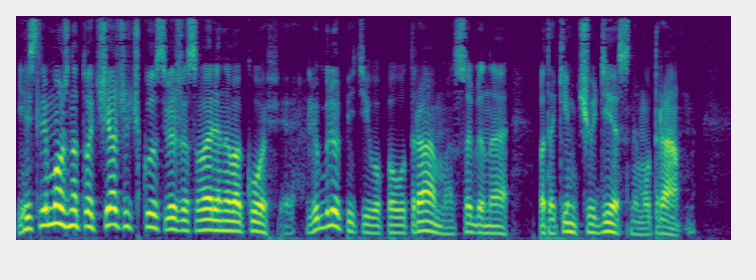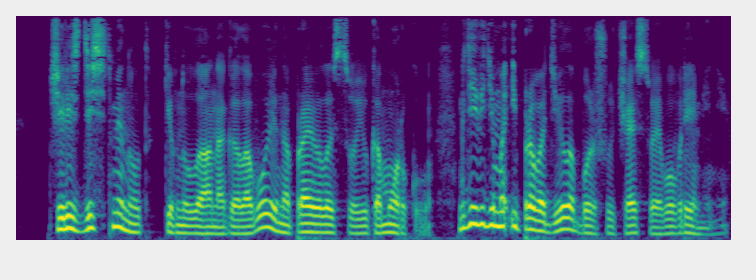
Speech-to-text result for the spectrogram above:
«Если можно, то чашечку свежесваренного кофе. Люблю пить его по утрам, особенно по таким чудесным утрам». «Через десять минут», — кивнула она головой и направилась в свою коморку, где, видимо, и проводила большую часть своего времени.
